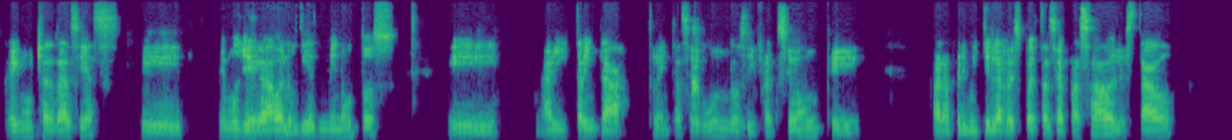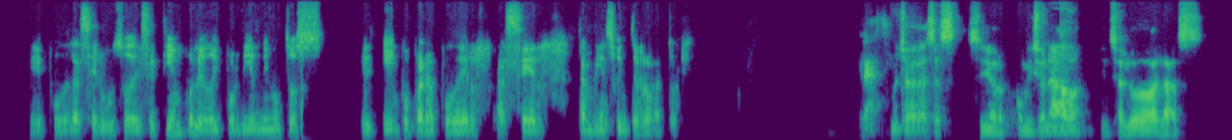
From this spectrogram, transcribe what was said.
Ok, muchas gracias. Hemos llegado a los 10 minutos. Hay 30, 30 segundos y fracción que para permitir la respuesta se ha pasado. El Estado eh, podrá hacer uso de ese tiempo. Le doy por 10 minutos el tiempo para poder hacer también su interrogatorio. Gracias. Muchas gracias, señor comisionado. Un saludo a las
